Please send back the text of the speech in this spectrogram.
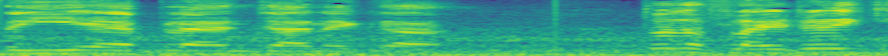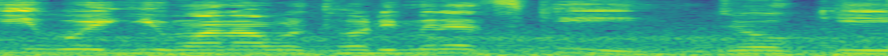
तो ये है प्लान जाने का। तो जो फ़्लाइट होगी, वो होगी वन आवर थर्टी मिनट्स की, जो कि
